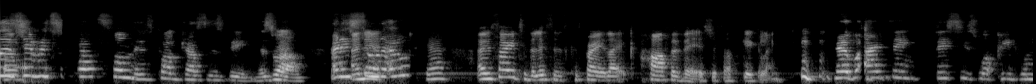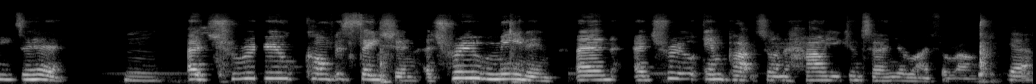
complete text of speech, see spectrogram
it's, it's how fun this podcast has been as well, and it's still know. no, I'm sorry to the listeners because probably like half of it is just us giggling. no, but I think this is what people need to hear. Hmm. a true conversation, a true meaning, and a true impact on how you can turn your life around. Yeah.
